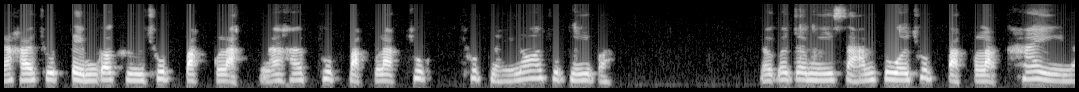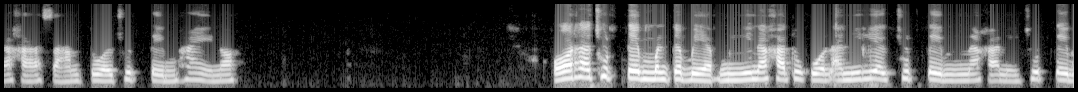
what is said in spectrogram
นะคะ ชุดเต็มก็คือชุดปักหลักนะคะ ชุดปักหลักชุดชุดไหนเนาะชุดนี้ปะแล้วก็จะมีสามตัวชุดปักหลักให้นะคะสามตัวชุดเต็มให้เนาะ ราะถ้าชุดเต็มมันจะแบบนี้นะคะ ทุกคนอันนี้เรียกชุดเต็มนะคะนี่ชุดเต็ม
